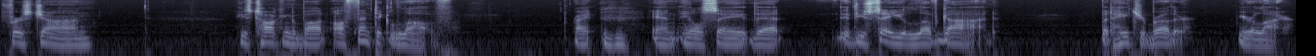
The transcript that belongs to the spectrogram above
First John, he's talking about authentic love, right? Mm-hmm. And he'll say that if you say you love God but hate your brother, you're a liar.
